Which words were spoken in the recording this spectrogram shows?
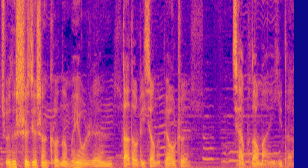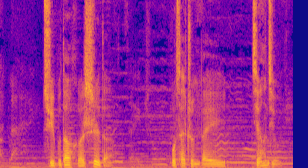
觉得世界上可能没有人达到理想的标准，嫁不到满意的，娶不到合适的，我才准备将就你？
